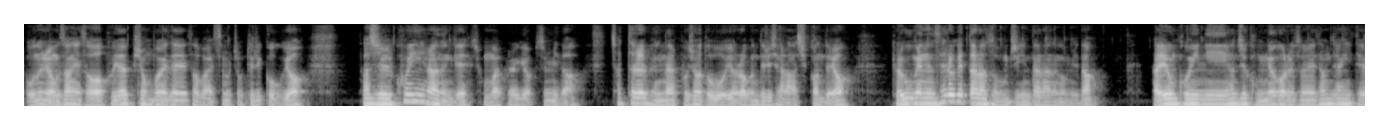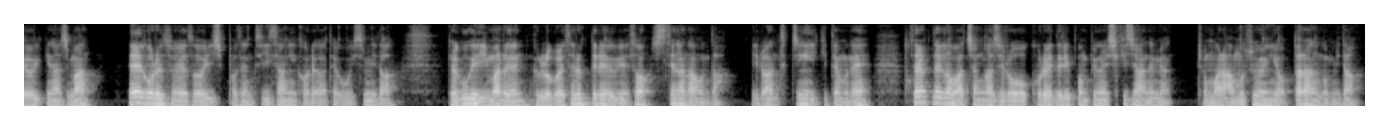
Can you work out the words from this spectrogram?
오늘 영상에서 VIP 정보에 대해서 말씀을 좀 드릴 거고요. 사실 코인이라는 게 정말 별게 없습니다. 차트를 백날 보셔도 여러분들이 잘 아실 건데요. 결국에는 세력에 따라서 움직인다라는 겁니다. 자이온 코인이 현재 국내 거래소에 상장이 되어 있긴 하지만 해외 거래소에서 20% 이상이 거래가 되고 있습니다. 결국에 이 말은 글로벌 세력들에 의해서 시세가 나온다. 이러한 특징이 있기 때문에 세력들과 마찬가지로 고래들이 펌핑을 시키지 않으면 정말 아무 소용이 없다라는 겁니다.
